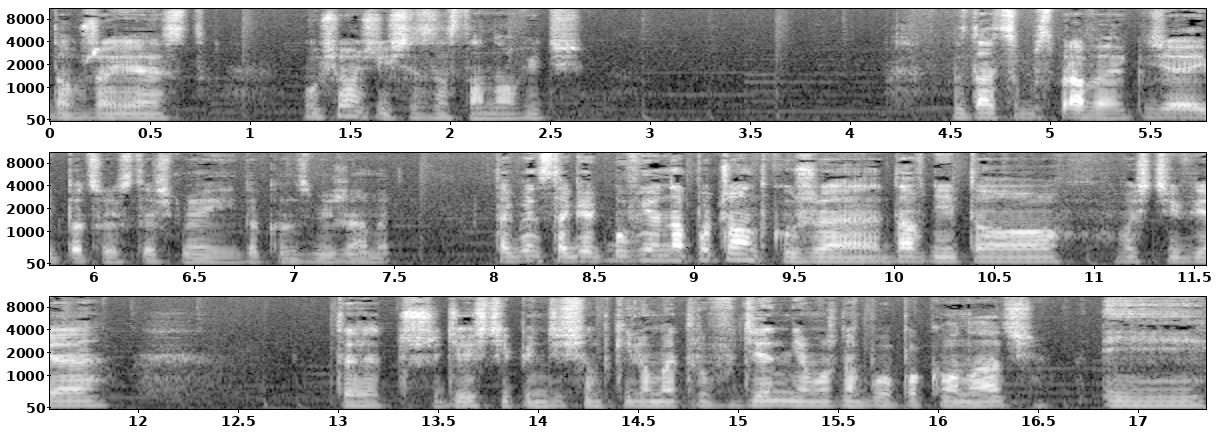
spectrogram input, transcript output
Dobrze jest usiąść i się zastanowić, zdać sobie sprawę, gdzie i po co jesteśmy i dokąd zmierzamy. Tak więc, tak jak mówiłem na początku, że dawniej to właściwie te 30-50 km dziennie można było pokonać i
